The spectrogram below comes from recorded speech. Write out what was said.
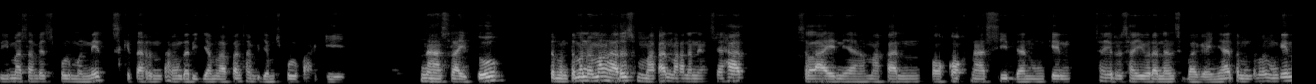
5 sampai 10 menit sekitar rentang dari jam 8 sampai jam 10 pagi. Nah, setelah itu teman-teman memang harus memakan makanan yang sehat. Selain ya makan pokok, nasi dan mungkin sayur-sayuran dan sebagainya, teman-teman mungkin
